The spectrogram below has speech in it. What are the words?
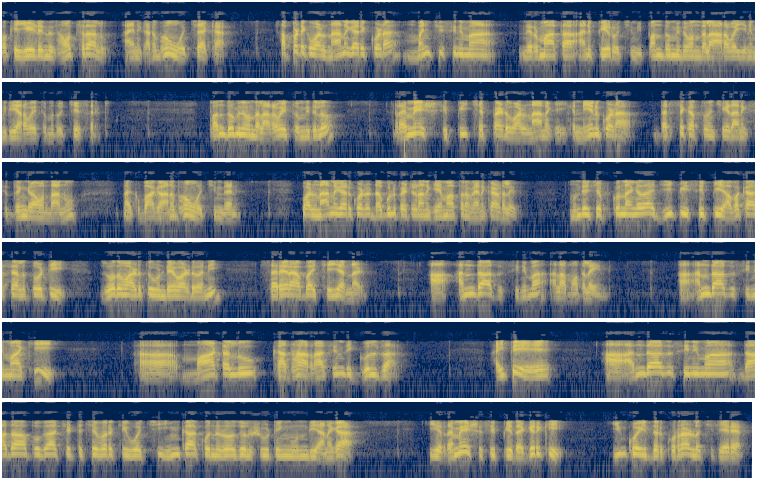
ఒక ఏడెనిమిది సంవత్సరాలు ఆయనకు అనుభవం వచ్చాక అప్పటికి వాళ్ళ నాన్నగారికి కూడా మంచి సినిమా నిర్మాత అని పేరు వచ్చింది. పంతొమ్మిది వందల అరవై ఎనిమిది అరవై తొమ్మిది వచ్చేసరికి. పంతొమ్మిది వందల అరవై తొమ్మిదిలో రమేష్ సిప్పి చెప్పాడు వాళ్ళ నాన్నకి ఇక నేను కూడా దర్శకత్వం చేయడానికి సిద్ధంగా ఉన్నాను. నాకు బాగా అనుభవం వచ్చిందని. వాళ్ళ నాన్నగారు కూడా డబ్బులు పెట్టడానికి ఏమాత్రం వెనకాడలేదు. ముందే చెప్పుకున్నాం కదా జీపీసీపీ అవకాశాలతోటి జూదమాడుతూ ఉండేవాడు అని సరేరా అబ్బాయి చెయ్యి అన్నాడు. ఆ అందాజు సినిమా అలా మొదలైంది. ఆ అందాజు సినిమాకి ఆ మాటలు కథ రాసింది గుల్జార్. అయితే ఆ అందాజు సినిమా దాదాపుగా చిట్ట చివరికి వచ్చి ఇంకా కొన్ని రోజులు షూటింగ్ ఉంది అనగా ఈ రమేష్ సిప్పి దగ్గరికి ఇంకో ఇద్దరు కుర్రాళ్ళు వచ్చి చేరారు.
